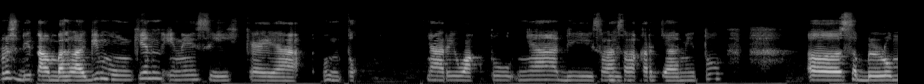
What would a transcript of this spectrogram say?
Terus, ditambah lagi mungkin ini sih kayak untuk nyari waktunya di sela-sela hmm. kerjaan itu uh, sebelum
